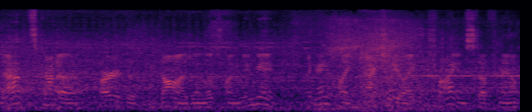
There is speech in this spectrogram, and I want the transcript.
that's kind of hard to dodge, and looks like maybe I, like, I need to, like, actually, like, try and stuff now.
